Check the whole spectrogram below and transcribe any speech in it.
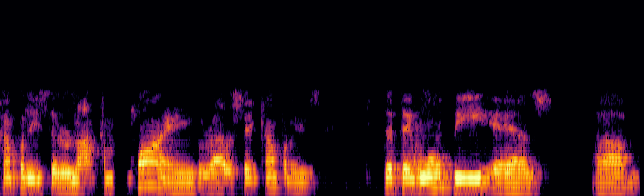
companies that are not complying, they're out-of-state companies, that they won't be as um,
